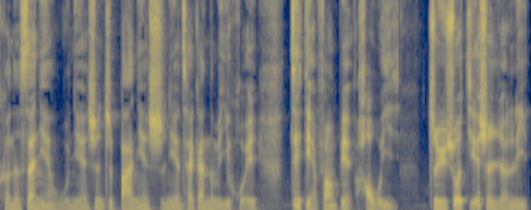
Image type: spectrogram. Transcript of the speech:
可能三年、五年，甚至八年、十年才干那么一回，这点方便毫无意义。至于说节省人力，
